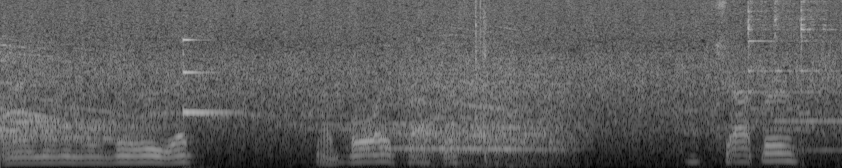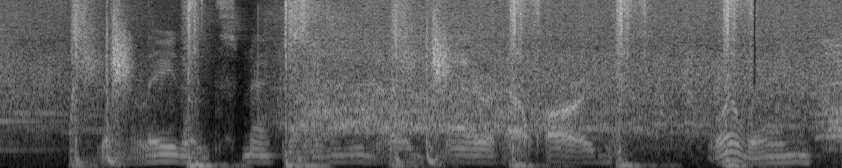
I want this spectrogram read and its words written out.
Then we'll do, yep, my boy Papa. Chopper gonna lay the smack down no matter how hard or when.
